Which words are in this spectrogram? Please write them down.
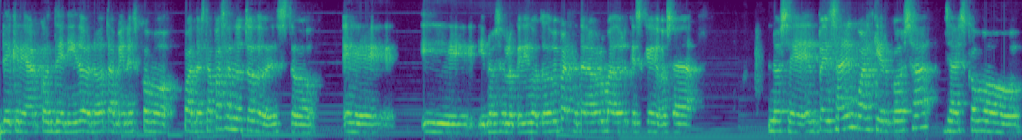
de crear contenido, ¿no? También es como cuando está pasando todo esto eh, y, no sé lo que digo, todo me parece tan abrumador que es que, o sea, no sé, el pensar en cualquier cosa ya es como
